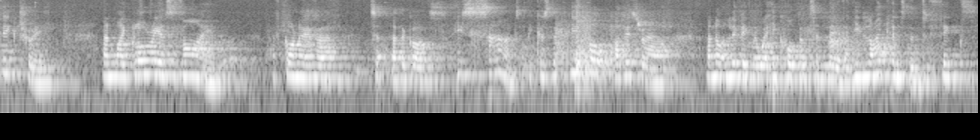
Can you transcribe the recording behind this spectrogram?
fig tree and my glorious vine have gone over to other gods. He's sad because the people of Israel are not living the way he called them to live, and he likens them to figs.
